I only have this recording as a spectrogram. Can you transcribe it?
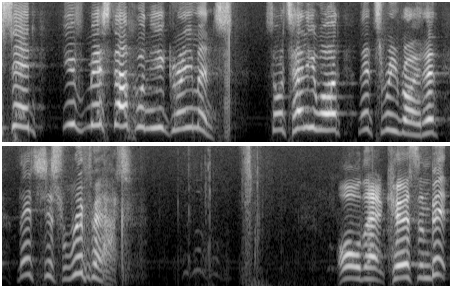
said, You've messed up on the agreement. So I'll tell you what, let's rewrite it. Let's just rip out all that cursing bit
